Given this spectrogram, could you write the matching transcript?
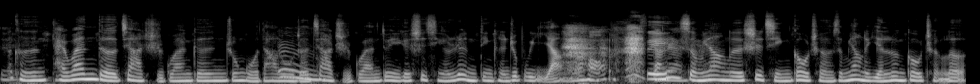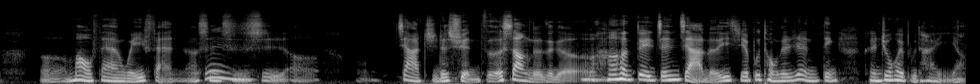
嗯、那可能台湾的价值观跟中国大陆的价值观对一个事情的认定可能就不一样了哈。所以什么样的事情构成，什么样的言论构成了？呃，冒犯、违反，甚至是、嗯、呃价值的选择上的这个、嗯、对真假的一些不同的认定，可能就会不太一样。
